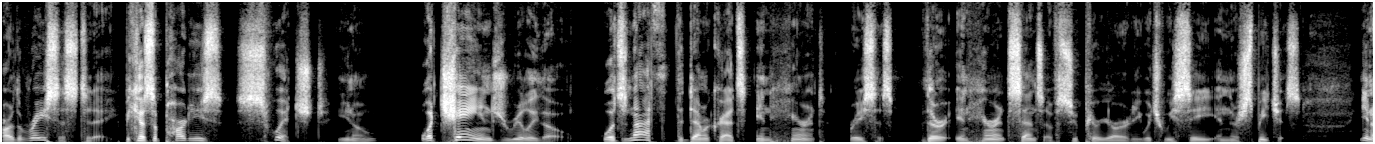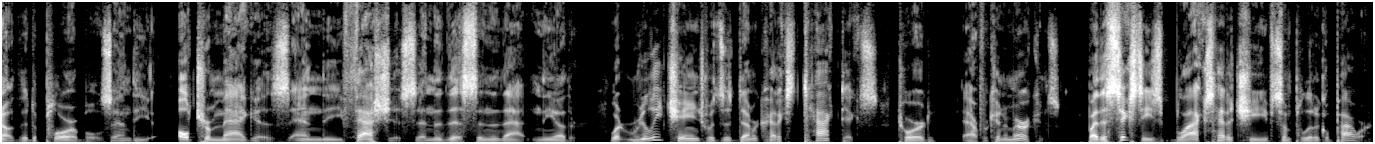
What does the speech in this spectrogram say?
are the racists today because the parties switched, you know. What changed, really, though, was not the Democrats' inherent racism their inherent sense of superiority, which we see in their speeches. You know, the deplorables and the ultra magas and the fascists and the this and the that and the other. What really changed was the Democratic tactics toward African Americans. By the 60s, blacks had achieved some political power,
